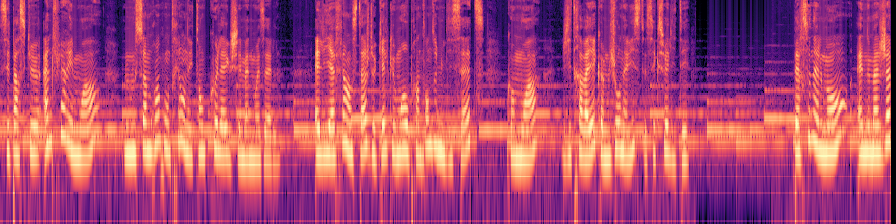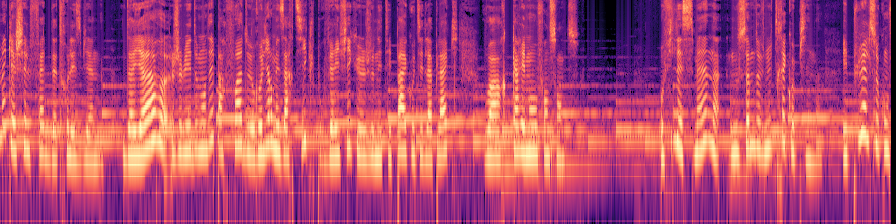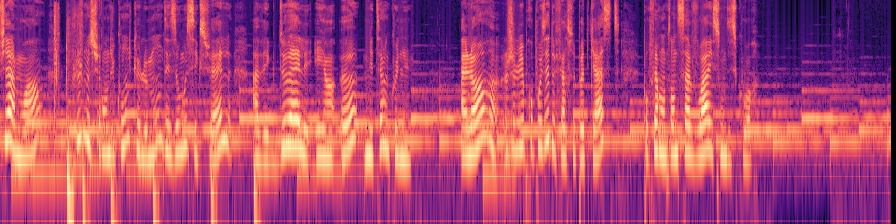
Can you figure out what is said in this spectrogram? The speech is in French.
c'est parce que Anne-Fleur et moi, nous nous sommes rencontrés en étant collègues chez Mademoiselle. Elle y a fait un stage de quelques mois au printemps 2017, quand moi, j'y travaillais comme journaliste sexualité. Personnellement, elle ne m'a jamais caché le fait d'être lesbienne. D'ailleurs, je lui ai demandé parfois de relire mes articles pour vérifier que je n'étais pas à côté de la plaque, voire carrément offensante. Au fil des semaines, nous sommes devenues très copines. Et plus elle se confiait à moi, plus je me suis rendu compte que le monde des homosexuels, avec deux L et un E, m'était inconnu. Alors, je lui ai proposé de faire ce podcast pour faire entendre sa voix et son discours.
